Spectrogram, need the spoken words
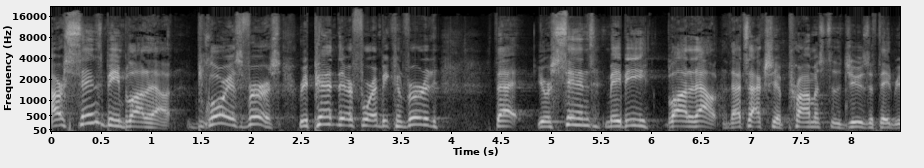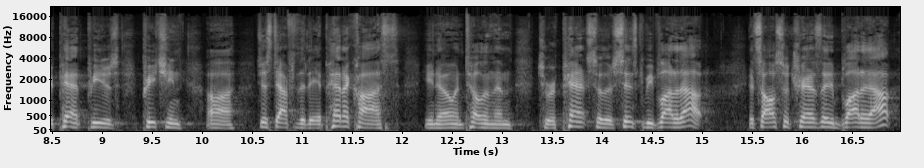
our sins being blotted out. Glorious verse. Repent therefore and be converted that your sins may be blotted out. That's actually a promise to the Jews if they'd repent. Peter's preaching uh, just after the day of Pentecost, you know, and telling them to repent so their sins can be blotted out. It's also translated blotted out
